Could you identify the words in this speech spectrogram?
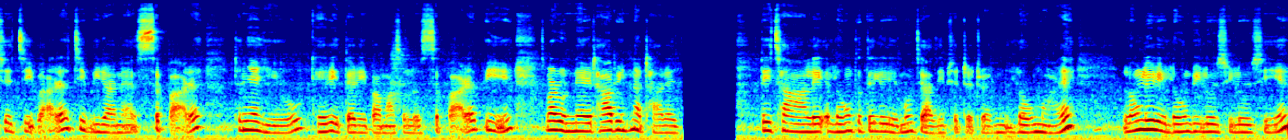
ဖြစ်ကြည့်ပါတယ်ကြည့်ပြီးတာနဲ့စစ်ပါတယ်တညက်ရေကိုခဲတွေတဲတွေပါမှာဆိုလို့စစ်ပါတယ်ပြီးရင်ကျမတို့နယ်ထားပြီးနှက်ထားတဲ့ တေချာလေးအလုံးသေးသေးလေးတွေမုတ်ကြစီဖြစ်တဲ့အတွက်လုံးပါတယ်အလုံးလေးတွေလုံးပြီးလို့ရှိလို့ရှိရင်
